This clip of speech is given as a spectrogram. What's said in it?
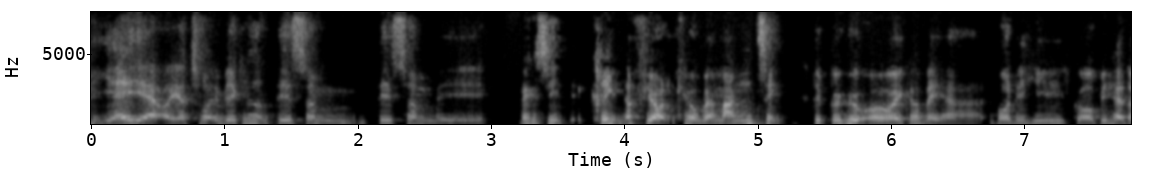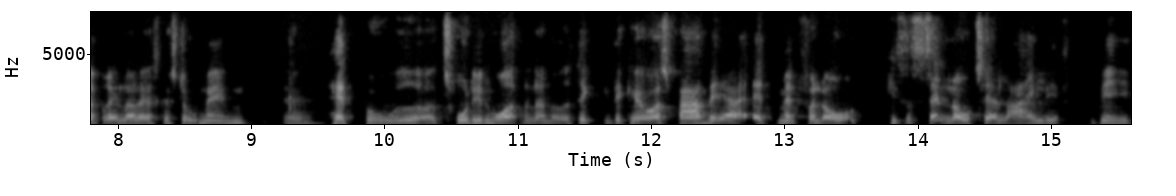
ja, ja, og jeg tror i virkeligheden, det som, det som øh, man kan sige, grin og fjol kan jo være mange ting. Det behøver jo ikke at være, hvor det hele går op i hat og briller, og jeg skal stå med en øh, hat på hovedet og tro et horn eller noget. Det, det kan jo også bare være, at man får lov at give sig selv lov til at lege lidt ved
